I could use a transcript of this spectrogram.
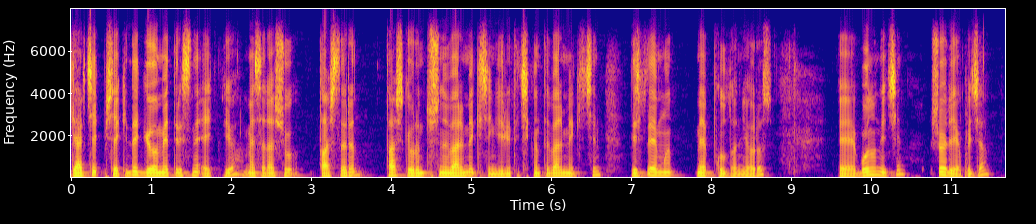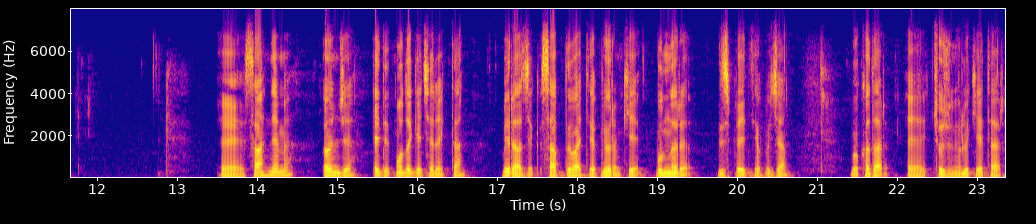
gerçek bir şekilde geometrisini ekliyor. Mesela şu taşların taş görüntüsünü vermek için, girinti çıkıntı vermek için Displayment Map kullanıyoruz. E, bunun için şöyle yapacağım. E, sahneme önce Edit moda geçerekten birazcık Subdivide yapıyorum ki bunları Display yapacağım. Bu kadar e, çözünürlük yeter.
